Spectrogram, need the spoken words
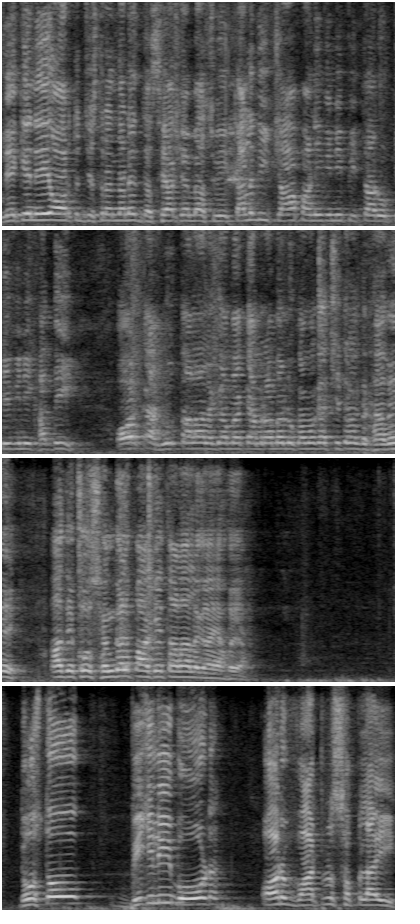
ਲੇਕਿਨ ਇਹ ਔਰਤ ਜਿਸ ਤਰ੍ਹਾਂ ਇਹਨਾਂ ਨੇ ਦੱਸਿਆ ਕਿ ਮੈਂ ਸਵੇ ਕੱਲ ਦੀ ਚਾਹ ਪਾਣੀ ਵੀ ਨਹੀਂ ਪੀਤਾ, ਰੋਟੀ ਵੀ ਨਹੀਂ ਖਾਧੀ ਔਰ ਘਰ ਨੂੰ ਤਾਲਾ ਲੱਗਾ, ਮੈਂ ਕੈਮਰਾਮੈਨ ਨੂੰ ਕਹਾਂਗਾ ਅੱਛੀ ਤਰ੍ਹਾਂ ਦਿਖਾਵੇ। ਆ ਦੇਖੋ, ਸੰਗਲ ਪਾ ਕੇ ਤਾਲਾ ਲਗਾਇਆ ਹੋਇਆ। ਦੋਸਤੋ, ਬਿਜਲੀ ਬੋਰਡ ਔਰ ਵਾਟਰ ਸਪਲਾਈ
